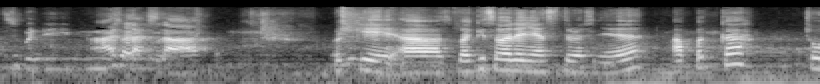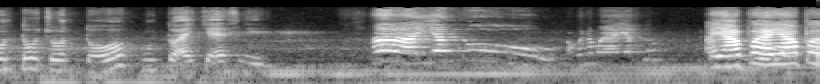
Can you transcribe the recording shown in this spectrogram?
Seperti Atas lah. Okey, uh, sebagai soalan yang seterusnya, apakah contoh-contoh untuk IKS ni? Ha, ayam tu. Apa nama ayam tu? Ayam apa, ayam apa?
